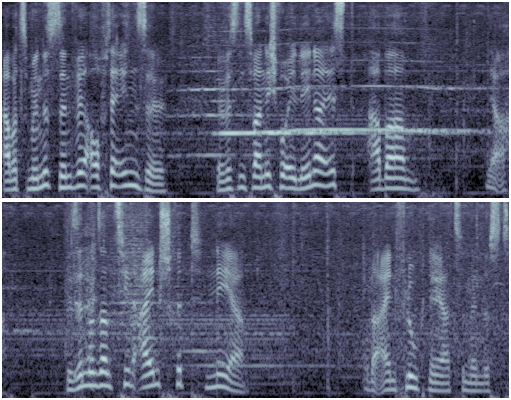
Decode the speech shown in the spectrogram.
Aber zumindest sind wir auf der Insel. Wir wissen zwar nicht, wo Elena ist, aber ja, wir sind unserem Ziel einen Schritt näher. Oder einen Flug näher zumindest.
